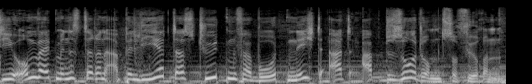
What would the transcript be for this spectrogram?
Die Umweltministerin appelliert, das Tütenverbot nicht ad absurdum zu führen.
